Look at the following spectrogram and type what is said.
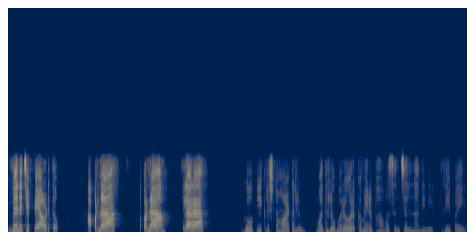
నువ్వేనా చెప్పే ఆవిడతో? అపర్ణ అపర్ణ ఇలా రా. గోపీకృష్ణ మాటలు మధులో మరో రకమైన భావ సంచలనాన్ని రేపాయి.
